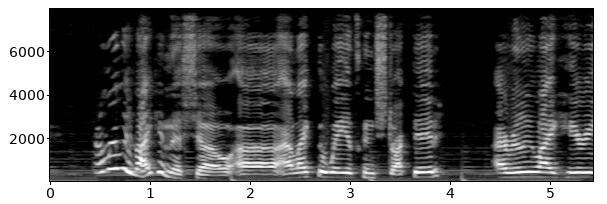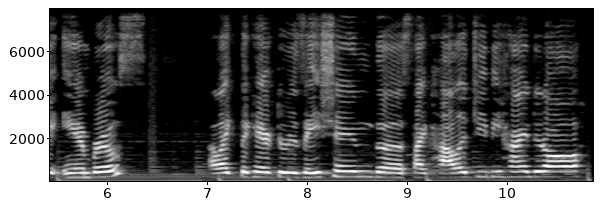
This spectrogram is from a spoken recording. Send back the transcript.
I'm really liking this show. Uh, I like the way it's constructed. I really like Harry Ambrose. I like the characterization, the psychology behind it all.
